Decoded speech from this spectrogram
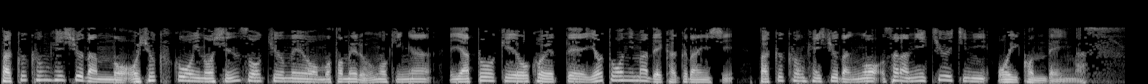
パククンヘ集団の汚職行為の真相究明を求める動きが野党系を超えて与党にまで拡大し、パククンヘ集団をさらに窮地に追い込んでいます。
